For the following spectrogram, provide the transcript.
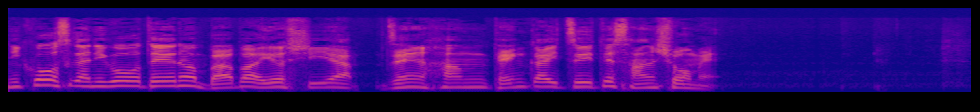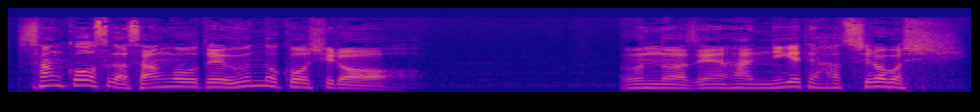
2コースが2号艇の馬場義也前半展開ついて3勝目。3コースが3号艇雲野幸四郎。雲野は前半逃げて初白星。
